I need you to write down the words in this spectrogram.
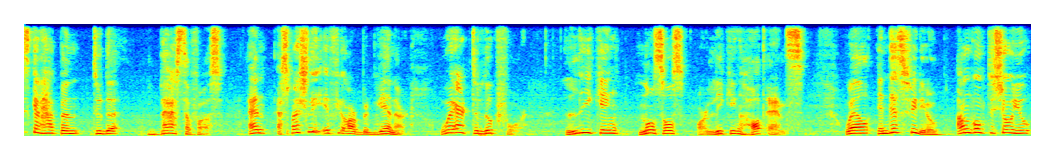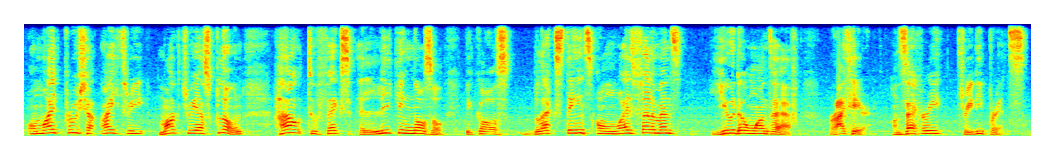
this can happen to the best of us, and especially if you are a beginner, where to look for leaking nozzles or leaking hot ends. Well, in this video, I'm going to show you on my Prusa i3 MK3S clone how to fix a leaking nozzle because black stains on white filaments you don't want to have right here on Zachary 3D Prints.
